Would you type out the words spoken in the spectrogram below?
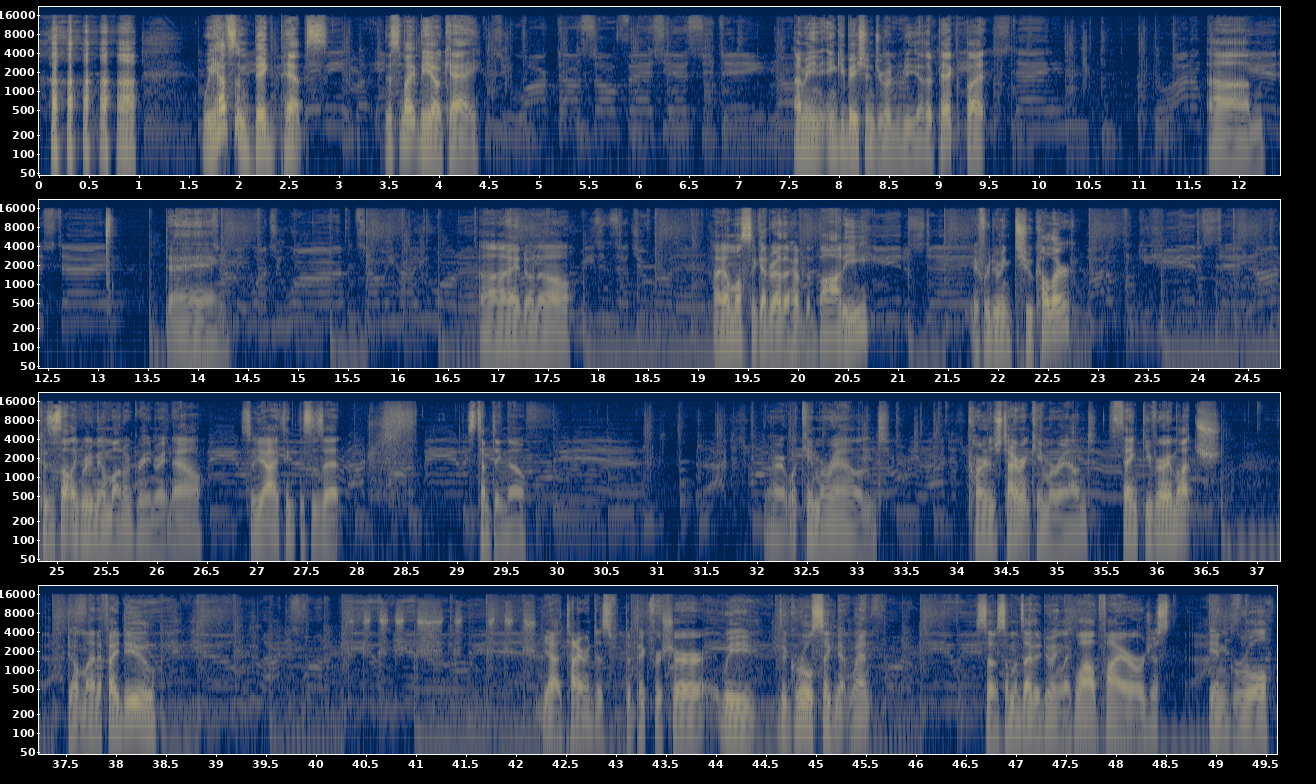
we have some big pips. This might be okay. I mean, Incubation Druid would be the other pick, but... Um, dang. I don't know. I almost think I'd rather have the body if we're doing two color. Because it's not like we're going to go mono green right now. So yeah, I think this is it. It's tempting though. Alright, what came around? Carnage Tyrant came around. Thank you very much. Don't mind if I do. Yeah, Tyrant is the pick for sure. We The Gruul Signet went. So someone's either doing like Wildfire or just in Gruul.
